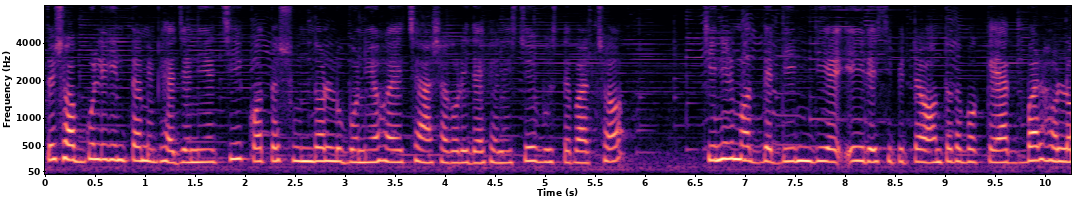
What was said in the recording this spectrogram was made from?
তো সবগুলি কিন্তু আমি ভেজে নিয়েছি। কত সুন্দর লুবনীয় হয়েছে, আশা করি দেখে নিশ্চয়ই বুঝতে পারছ। চিনির মধ্যে ডিম দিয়ে এই রেসিপিটা অন্তত পক্ষে একবার হলো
